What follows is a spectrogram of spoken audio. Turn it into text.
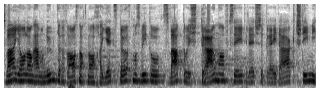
Zwei Jahre lang haben wir nicht mehr Fasnacht machen. Jetzt dürfen wir es wieder. Das Wetter ist traumhaft gesehen, die letzten drei Tage. Die Stimmung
